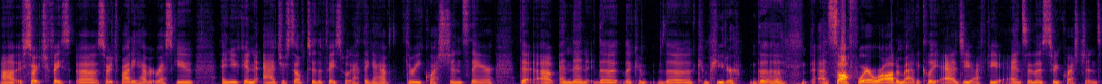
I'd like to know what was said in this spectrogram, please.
Uh, search face uh, search Body Habit Rescue, and you can add yourself to the Facebook. I think I have three questions there. That uh, and then the the com- the computer the uh, software will automatically add you after you answer those three questions.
